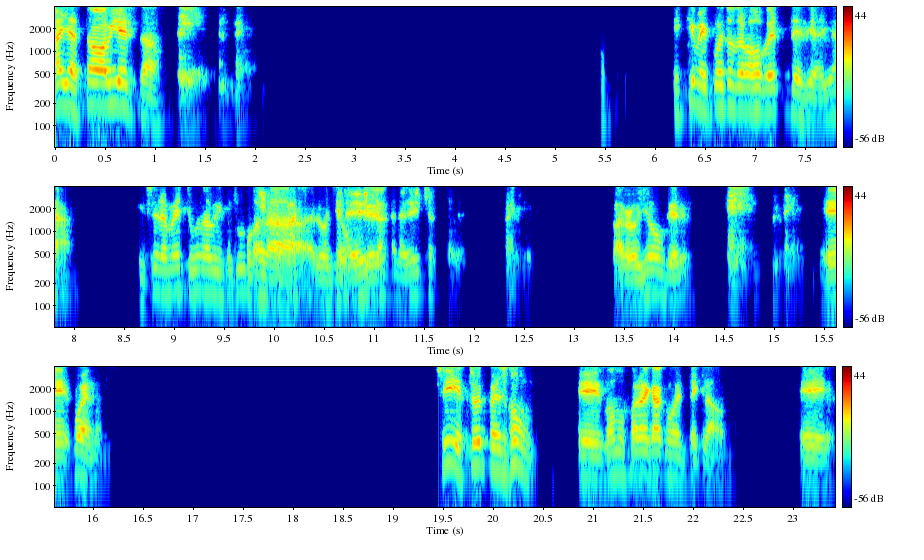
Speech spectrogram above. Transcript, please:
Ah, ya estaba abierta. Es que me cuesta trabajo ver desde allá. Sinceramente, una virtud para los Younger. Para los Younger. Eh, bueno. Sí, estoy, perdón. Eh, vamos para acá con el teclado. Eh,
